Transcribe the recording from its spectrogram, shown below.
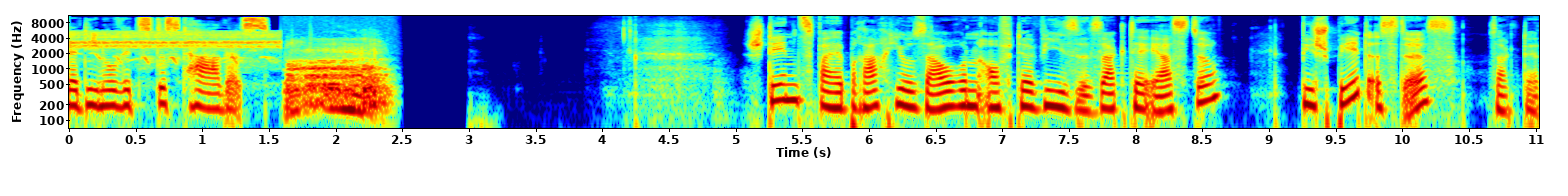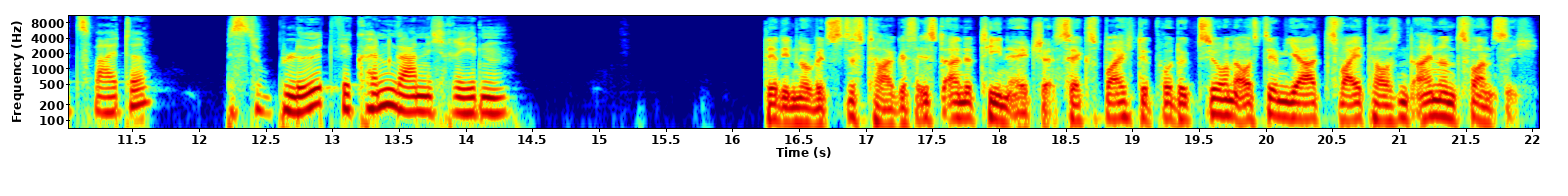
Der Dino-Witz des Tages. Stehen zwei Brachiosauren auf der Wiese, sagt der erste. Wie spät ist es? sagt der zweite. Bist du blöd? Wir können gar nicht reden. Der Dino-Witz des Tages ist eine Teenager-Sex-Beichte-Produktion aus dem Jahr 2021.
